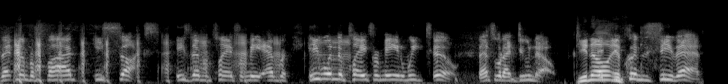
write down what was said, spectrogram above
That number five, he sucks. He's never played for me ever. He wouldn't have played for me in week two. That's what I do know. Do you know if, if you couldn't see that?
